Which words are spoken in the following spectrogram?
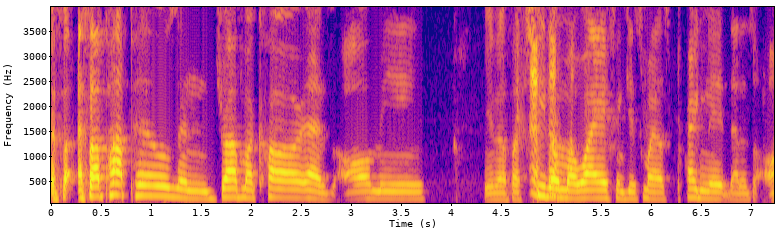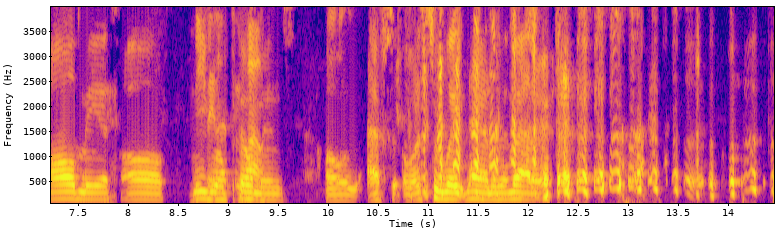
If, I- if I pop pills and drive my car, that is all me. You know, if I cheat on my wife and get somebody else pregnant, that is all me. It's all Negro that too loud. Pillmans. Oh, absolutely. Oh, it's too late now. It doesn't matter.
